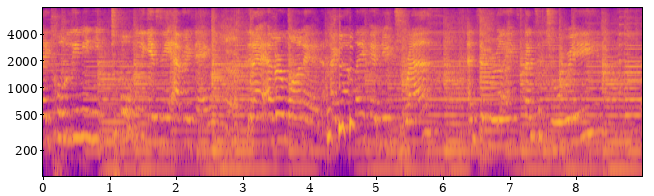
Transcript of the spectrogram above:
and I totally mean he totally gives me everything that I ever wanted. I got like a new dress and some really expensive jewelry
